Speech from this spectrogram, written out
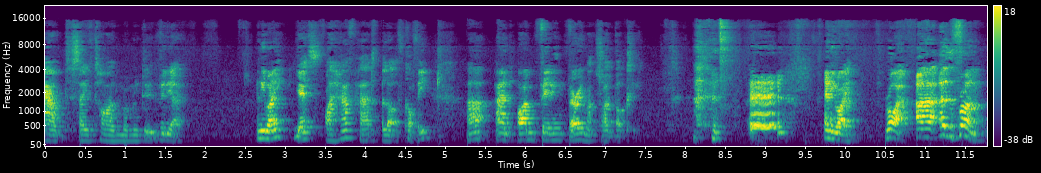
out to save time when we do the video. Anyway, yes I have had a lot of coffee uh, and I'm feeling very much like Boxy. anyway, right, uh, at the front,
